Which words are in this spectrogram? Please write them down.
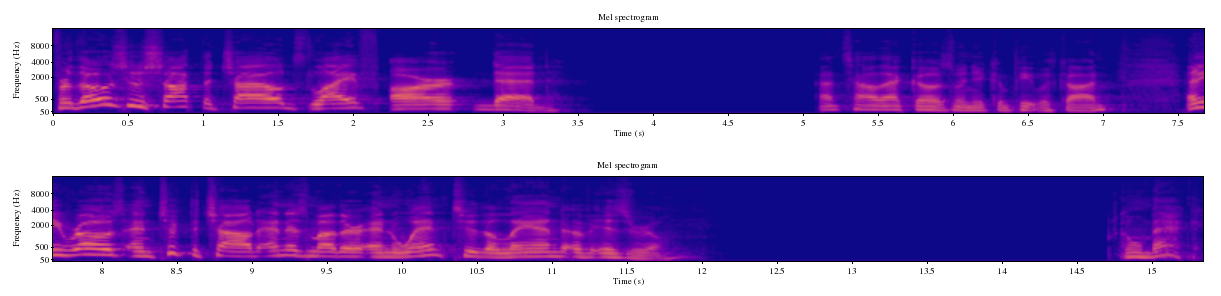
For those who sought the child's life are dead. That's how that goes when you compete with God. And he rose and took the child and his mother and went to the land of Israel. Going back.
